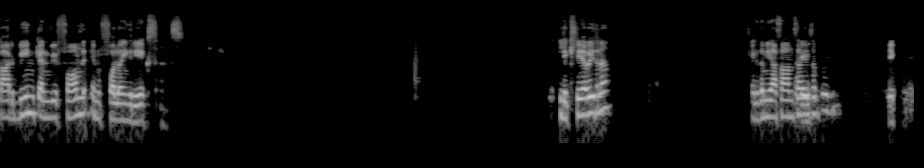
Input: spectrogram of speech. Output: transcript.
carbene can be formed in following reactions लिख लिया भाई इतना? एकदम ही आसान सा है सब तो। एक मिनट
